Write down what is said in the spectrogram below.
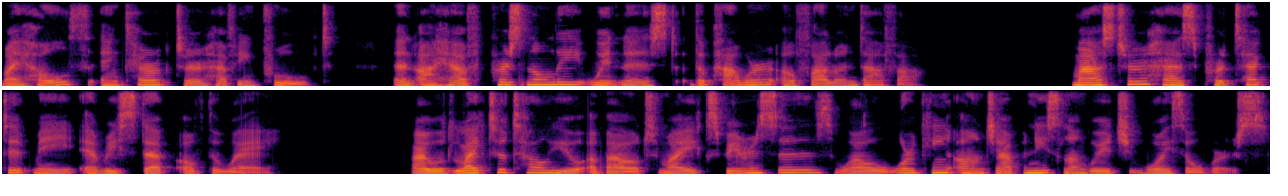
my health and character have improved, and I have personally witnessed the power of Falun Dafa. Master has protected me every step of the way. I would like to tell you about my experiences while working on Japanese language voiceovers.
